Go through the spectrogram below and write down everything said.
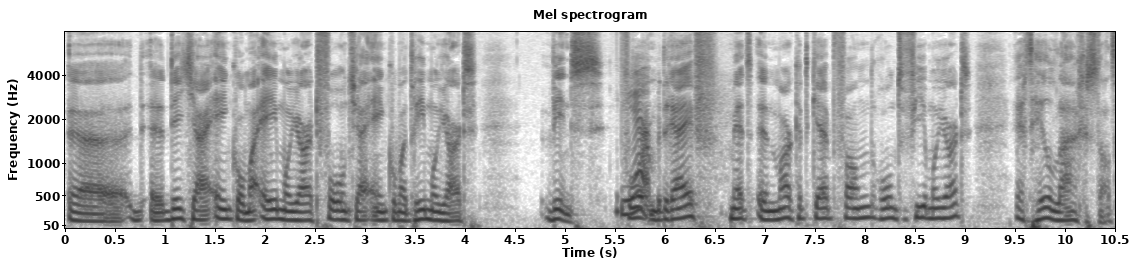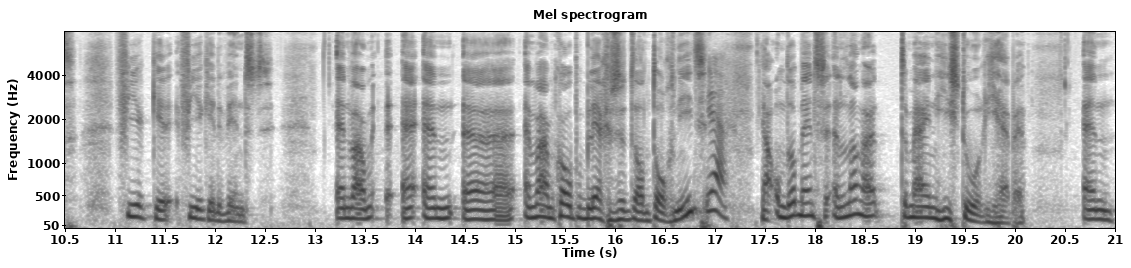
uh, dit jaar 1,1 miljard, volgend jaar 1,3 miljard winst. Voor een bedrijf met een market cap van rond de 4 miljard. Echt heel laag is dat. Vier keer, vier keer de winst. En waarom, en, uh, en waarom kopen beleggers het dan toch niet? Ja. ja, omdat mensen een lange termijn historie hebben. En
